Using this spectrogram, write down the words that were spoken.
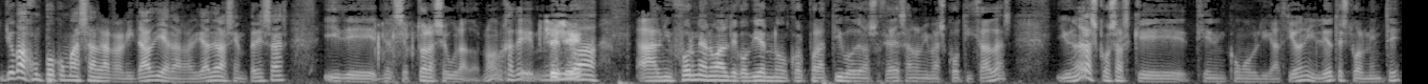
yo bajo un poco más a la realidad y a la realidad de las empresas y del sector asegurador. ¿no? Fíjate, me he ido al informe anual de gobierno corporativo de las sociedades anónimas cotizadas y una de las cosas que tienen como obligación, y leo textualmente,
